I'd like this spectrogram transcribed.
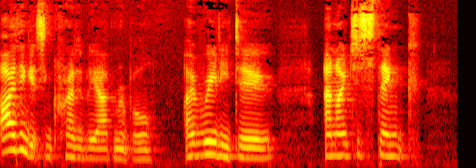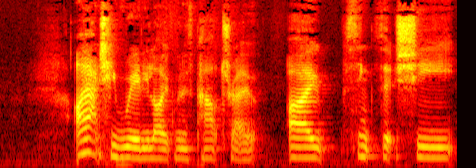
I think it's incredibly admirable. I really do. And I just think I actually really like Gwyneth Paltrow. I think that she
